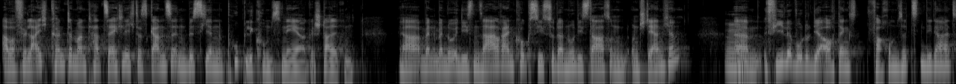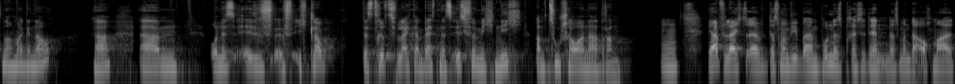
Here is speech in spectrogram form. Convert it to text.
aber vielleicht könnte man tatsächlich das Ganze ein bisschen publikumsnäher gestalten. Ja, wenn, wenn du in diesen Saal reinguckst, siehst du da nur die Stars und, und Sternchen. Mhm. Ähm, viele, wo du dir auch denkst, warum sitzen die da jetzt nochmal genau? Ja, ähm, und es, ist- ich glaube, das trifft es vielleicht am besten. Es ist für mich nicht am Zuschauer nah dran. Mhm. Ja, vielleicht, äh, dass man wie beim Bundespräsidenten, dass man da auch mal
